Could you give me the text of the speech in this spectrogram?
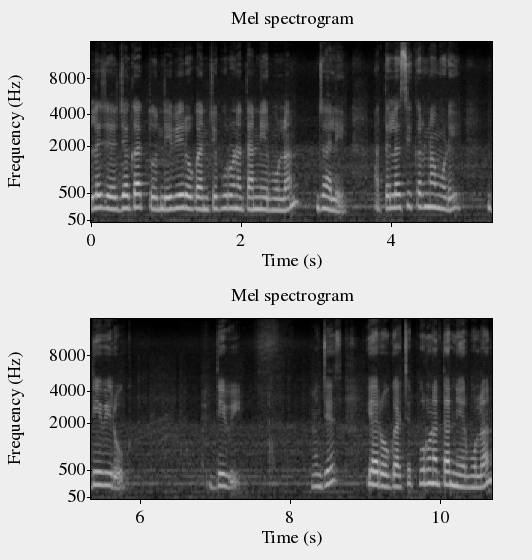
ल जगातून देवी रोगांचे पूर्णता निर्मूलन झाले. आता लसीकरणामुळे देवी रोग देवी म्हणजेच या रोगाचे पूर्णता निर्मूलन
